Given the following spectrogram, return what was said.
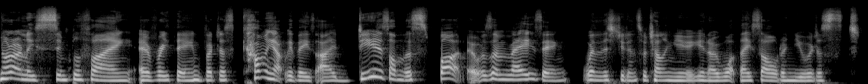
not only simplifying everything, but just coming up with these ideas on the spot. It was amazing when the students were telling you, you know, what they sold and you were just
